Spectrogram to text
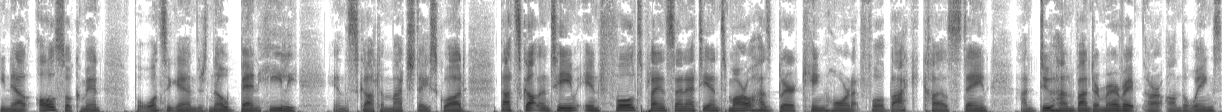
Nel also come in. But once again, there's no Ben Healy in the Scotland matchday squad. That Scotland team in full to play in St Etienne tomorrow has Blair Kinghorn at full back, Kyle Steyn and Duhan van der Merwe are on the wings.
